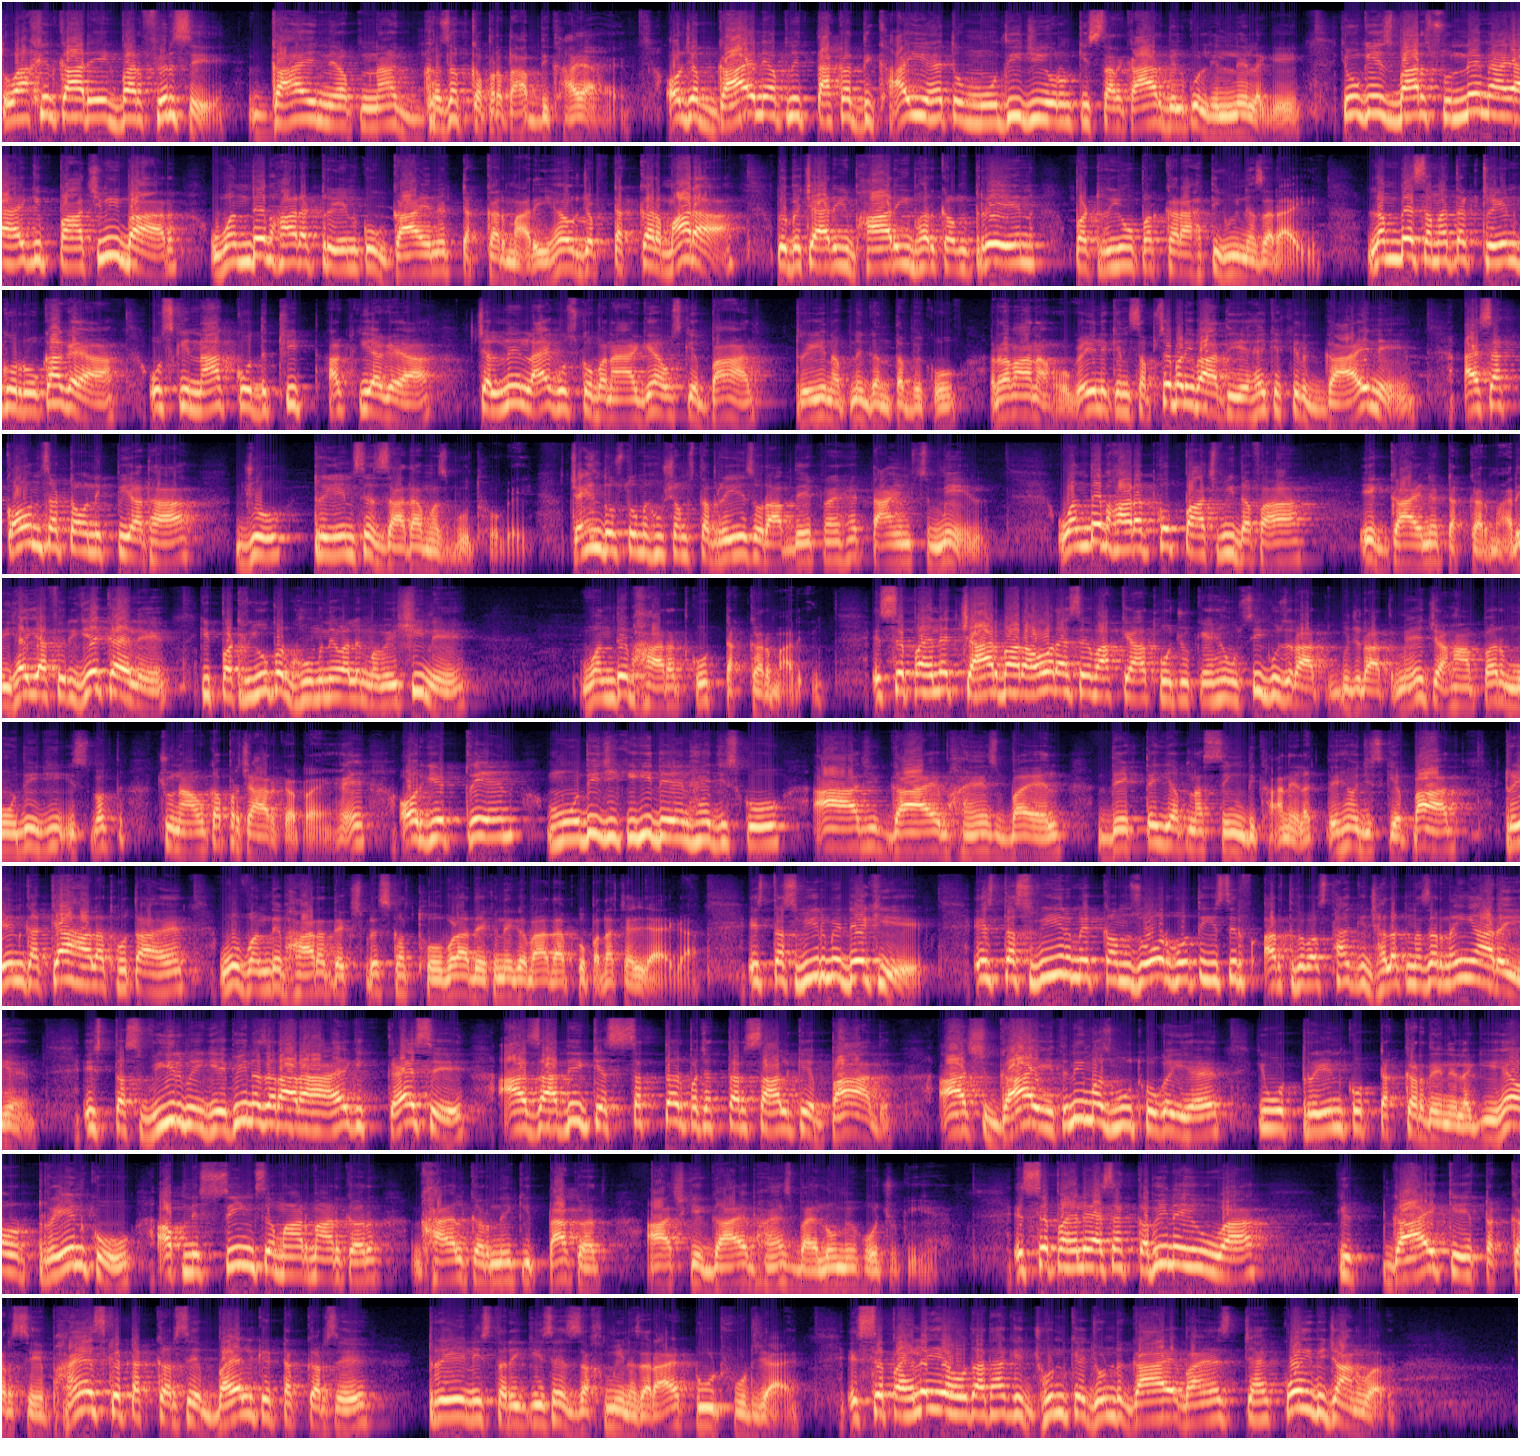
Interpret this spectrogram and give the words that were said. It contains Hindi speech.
तो आखिरकार एक बार फिर से गाय ने अपना गजब का प्रताप दिखाया है। और जब गाय ने अपनी ताकत दिखाई है तो मोदी जी और उनकी सरकार बिल्कुल हिलने लगी। क्योंकि इस बार सुनने में आया है कि पांचवी बार वंदे भारत ट्रेन को गाय ने टक्कर मारी है। और जब टक्कर मारा तो बेचारी भारी भरकम ट्रेन पटरियों पर कराहती हुई नज़र आई। लंबे समय तक ट्रेन को रोका गया, उसकी नाक को ठीक ठाक किया गया, चलने लायक उसको बनाया गया, उसके बाद ट्रेन अपने गंतव्य को रवाना हो गई। लेकिन सबसे बड़ी बात यह है कि आखिर गाय ने ऐसा कौन सा टॉनिक पिया था जो ट्रेन से ज़्यादा मज़बूत हो गई? जय दोस्तों, मैं हूँ शम्स तबरेज और आप देख रहे हैं टाइम्स मेल। वंदे भारत को पांचवी दफ़ा एक गाय ने टक्कर मारी है, या फिर यह कह लें कि पटरियों पर घूमने वाले मवेशी ने वंदे भारत को टक्कर मारी। इससे पहले चार बार और ऐसे वाक्यात हो चुके हैं उसी गुजरात गुजरात में, जहाँ पर मोदी जी इस वक्त चुनाव का प्रचार कर रहे हैं। और ये ट्रेन मोदी जी की ही देन है, जिसको आज गाय, भैंस, बैल देखते ही अपना सिंह दिखाने लगते हैं और जिसके बाद ट्रेन का क्या हालत होता है, वो वंदे भारत एक्सप्रेस का थोबड़ा देखने के बाद आपको पता चल जाएगा। इस तस्वीर में देखिए, इस तस्वीर में कमज़ोर होती सिर्फ़ अर्थव्यवस्था की झलक नज़र नहीं आ रही है। इस तस्वीर में यह भी नज़र आ रहा है कि कैसे आज़ादी के 70-75 साल के बाद आज गाय इतनी मज़बूत हो गई है कि वो ट्रेन को टक्कर देने लगी है और ट्रेन को अपने सिंग से मार मार कर घायल करने की ताकत आज के गाय, भैंस बैलों में हो चुकी है। इससे पहले ऐसा कभी नहीं हुआ कि गाय के टक्कर से, भैंस के टक्कर से, बैल के टक्कर से ट्रेन इस तरीके से जख्मी नज़र आए, टूट फूट जाए। इससे पहले यह होता था कि झुंड के झुंड गाय, भैंस, चाहे कोई भी जानवर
